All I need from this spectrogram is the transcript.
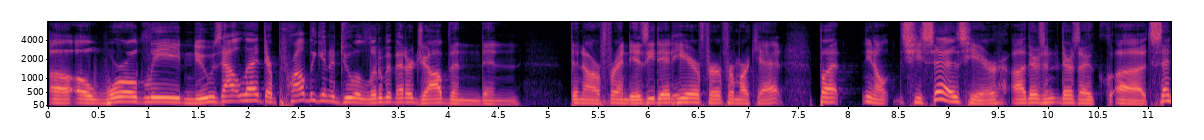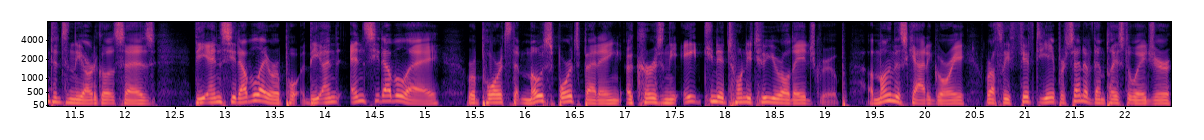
a, a worldly news outlet, they're probably going to do a little bit better job than than than our friend Izzy did here for for Marquette. But you know, she says here uh, there's a, there's a uh, sentence in the article that says the NCAA report the NCAA reports that most sports betting occurs in the 18 to 22 year old age group. Among this category, roughly 58% of them placed a wager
